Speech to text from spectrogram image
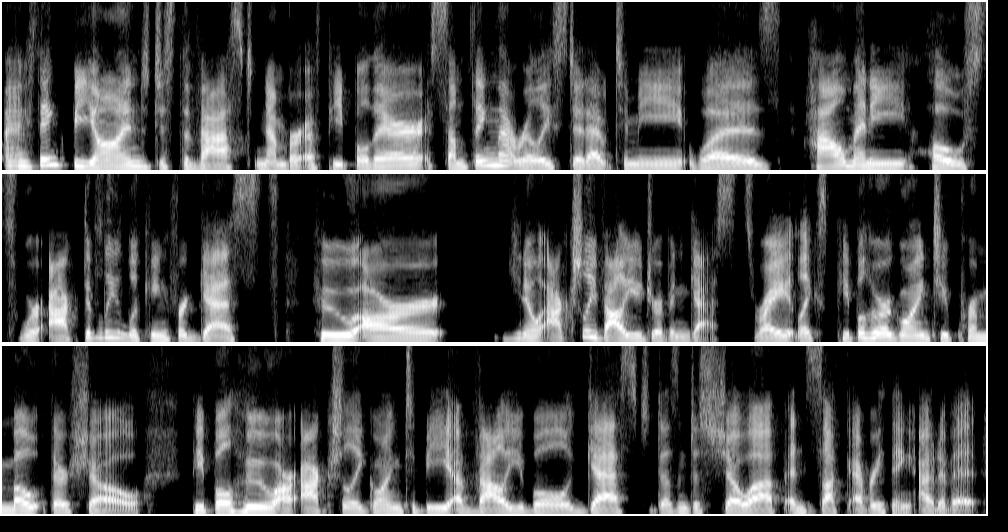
I think beyond just the vast number of people there something that really stood out to me was how many hosts were actively looking for guests who are you know, actually value driven guests, right? Like people who are going to promote their show, people who are actually going to be a valuable guest, doesn't just show up and suck everything out of it.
